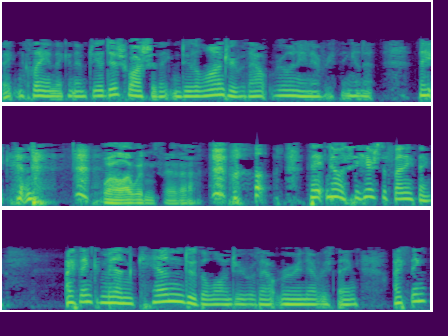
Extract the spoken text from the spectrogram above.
they can clean, they can empty a dishwasher, they can do the laundry without ruining everything in it. They can. well, I wouldn't say that. they, no, see, here's the funny thing. I think men can do the laundry without ruining everything. I think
